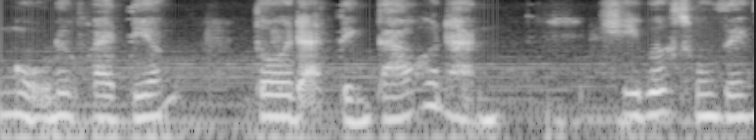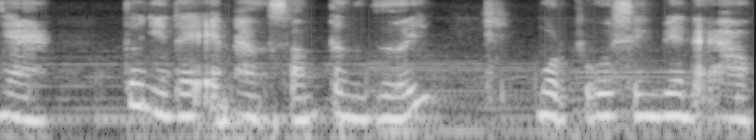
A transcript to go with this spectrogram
Ngủ được vài tiếng, tôi đã tỉnh táo hơn hẳn. Khi bước xuống dưới nhà, tôi nhìn thấy em hàng xóm tầng dưới, một cô sinh viên đại học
